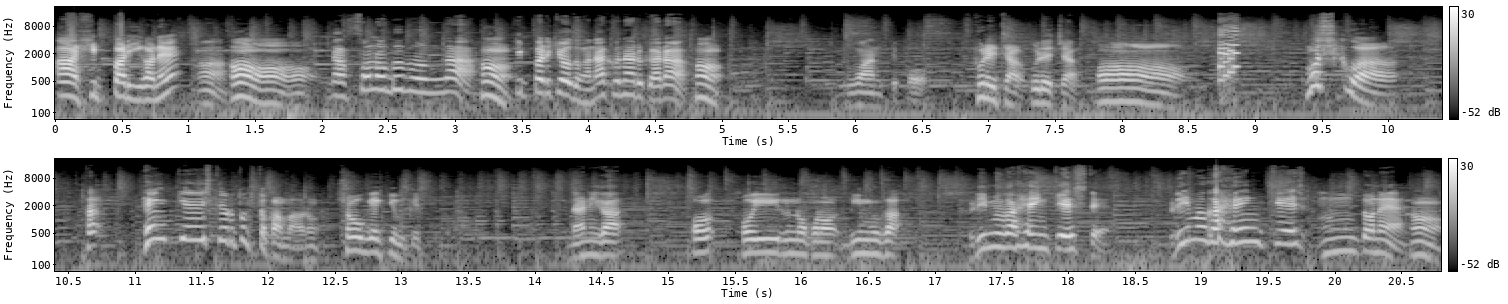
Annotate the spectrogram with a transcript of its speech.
あ引っ張りがね。だかうんうんうん。らその部分がうん。引っ張り強度がなくなるからうん。グワンってこう触れちゃう。触れちゃう。ああもしくはた変形してる時とかもあるん衝撃受けて。何が？ホホイールのこのリムが。リムが変形して。リムが変形しうーんとねうん。あ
